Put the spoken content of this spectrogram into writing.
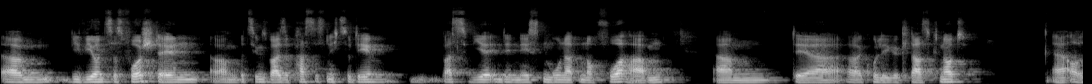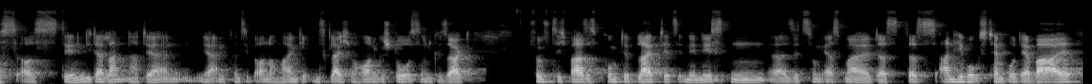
ähm, wie wir uns das vorstellen, ähm, beziehungsweise passt es nicht zu dem, was wir in den nächsten Monaten noch vorhaben. Ähm, der äh, Kollege Klaas Knott äh, aus, aus den Niederlanden hat er ja im Prinzip auch nochmal ins gleiche Horn gestoßen und gesagt, 50 Basispunkte bleibt jetzt in den nächsten äh, Sitzungen erstmal das, das Anhebungstempo der Wahl,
